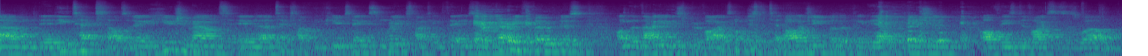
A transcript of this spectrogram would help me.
um, in e-textiles. They're doing a huge amount in uh, textile computing, some really exciting things. They're very focused on the value this provides, not just the technology, but looking at the application of these devices as well.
